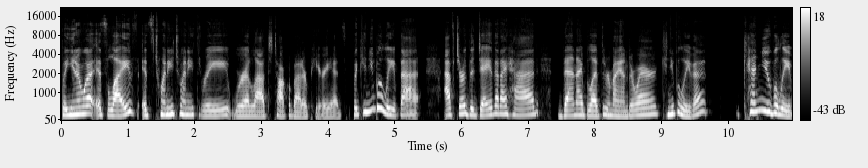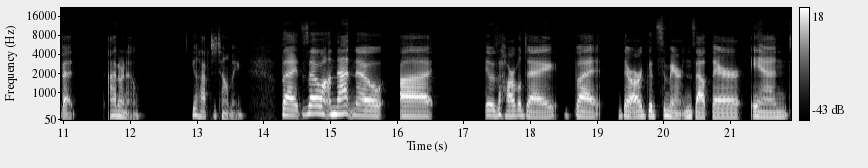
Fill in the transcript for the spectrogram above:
But you know what? It's life. It's 2023. We're allowed to talk about our periods. But can you believe that? After the day that I had, then I bled through my underwear. Can you believe it? Can you believe it? I don't know. You'll have to tell me. But so on that note, uh it was a horrible day, but there are good Samaritans out there and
